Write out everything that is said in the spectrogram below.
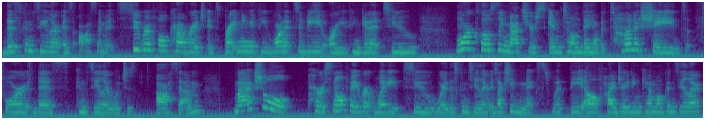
this concealer is awesome. It's super full coverage, it's brightening if you want it to be, or you can get it to more closely match your skin tone. They have a ton of shades for this concealer, which is awesome. My actual personal favorite way to wear this concealer is actually mixed with the e.l.f. Hydrating Camo Concealer.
